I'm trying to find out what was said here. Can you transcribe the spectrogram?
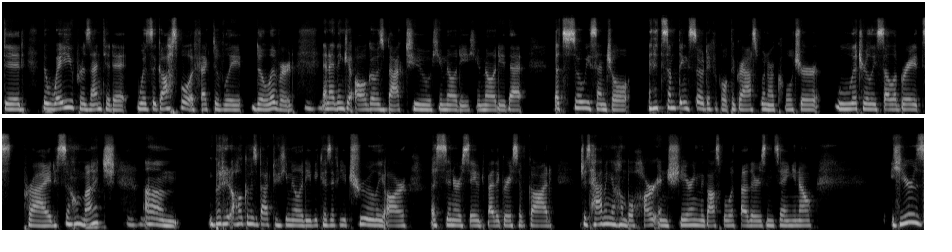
Did the way you presented it, was the gospel effectively delivered? Mm-hmm. And I think it all goes back to humility, humility that that's so essential. And it's something so difficult to grasp when our culture literally celebrates pride so mm-hmm. much. Mm-hmm. Um, but it all goes back to humility because if you truly are a sinner saved by the grace of God, just having a humble heart and sharing the gospel with others and saying, you know, here's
